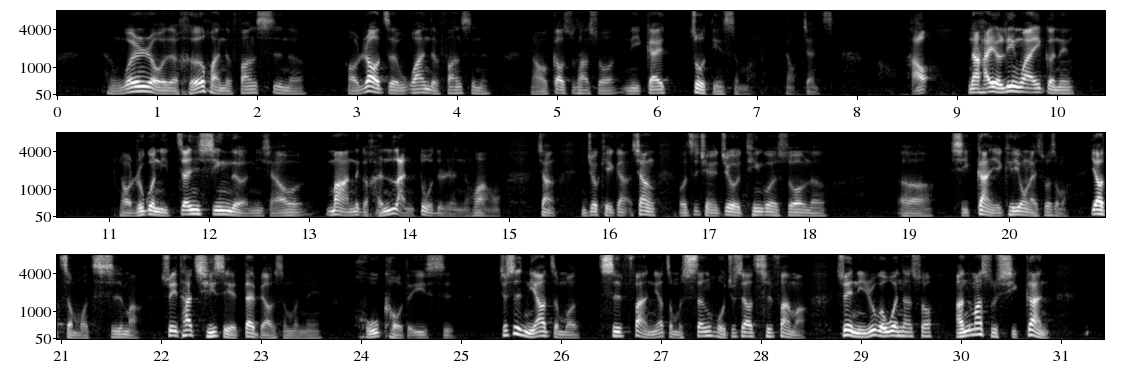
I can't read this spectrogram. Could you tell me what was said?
很温柔的、和缓的方式呢，好绕着弯的方式呢，然后告诉他说：“你该做点什么了。”然后这样子，好，那还有另外一个呢，哦，如果你真心的你想要骂那个很懒惰的人的话，哦，像你就可以跟像我之前就有听过说呢，呃，洗干也可以用来说什么要怎么吃嘛，所以它其实也代表什么呢？糊口的意思。就是你要怎么吃饭，你要怎么生活，就是要吃饭嘛。所以你如果问他说啊，那么属洗干，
